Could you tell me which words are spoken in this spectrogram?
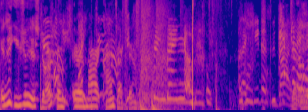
Is it usually this dark or, or is my like contract down? Bing, bang. Like he just died. Oh.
